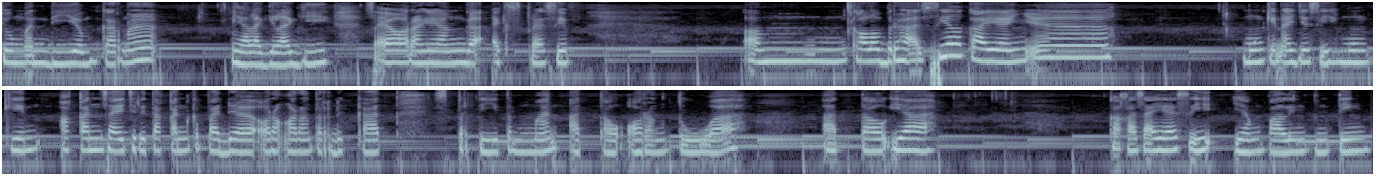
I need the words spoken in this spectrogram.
cuman diem karena ya lagi-lagi. Saya orang yang nggak ekspresif. Um, kalau berhasil kayaknya mungkin aja sih. Mungkin akan saya ceritakan kepada orang-orang terdekat seperti teman atau orang tua atau ya kakak saya sih yang paling penting.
